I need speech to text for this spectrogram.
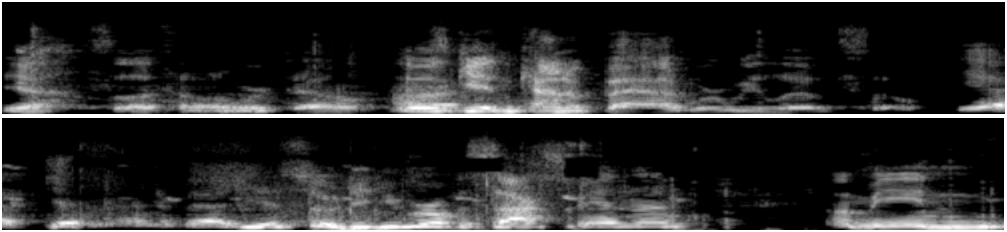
yeah, so that's how it worked out. It was getting kind of bad where we lived, so. yeah, getting kind of bad. Yeah. So did you grow up a Sox fan then? I mean,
